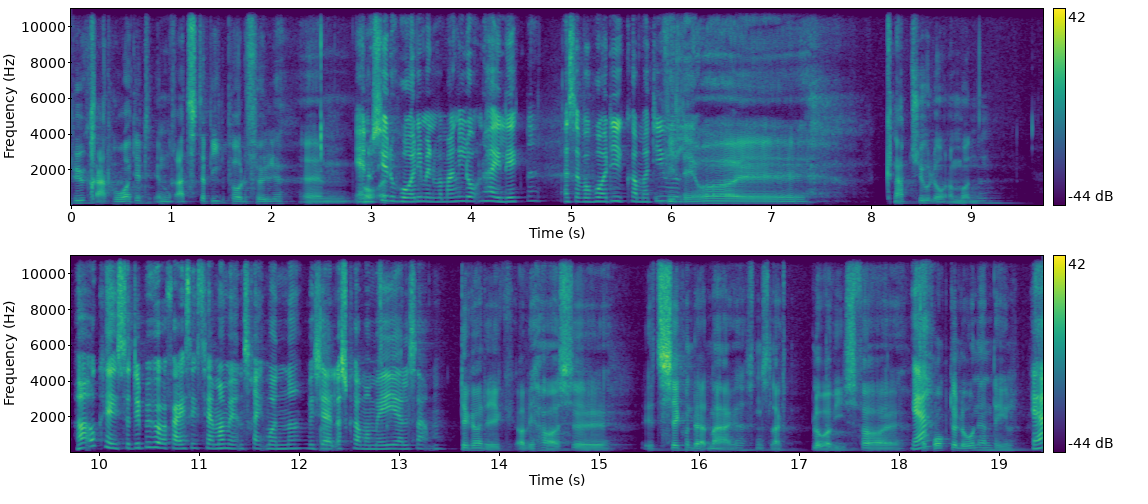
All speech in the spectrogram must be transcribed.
bygge ret hurtigt en ret stabil portefølje. Øhm, Ja, nu hvor siger du hurtigt, men hvor mange lån har I liggende? Altså, hvor hurtigt kommer de Vi ud? laver øh, knap 20 lån om måneden. Ah, okay, så det behøver faktisk ikke tage mig mere end tre måneder, hvis jeg ellers kommer med i alle sammen. Det gør det ikke. Og vi har også øh, et sekundært marked, sådan en slags blå avis for, øh, Ja. for brugte låneandel, Ja,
